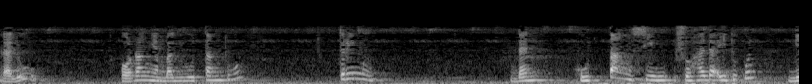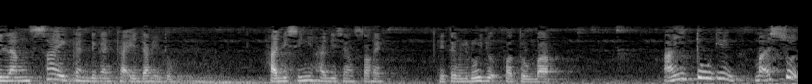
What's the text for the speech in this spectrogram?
Lalu Orang yang bagi hutang tu Terima Dan hutang si syuhada itu pun Dilangsaikan dengan kaedah itu. Hadis ini hadis yang sahih. Kita boleh rujuk Fatul Bar ha, Itu dia. Maksud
